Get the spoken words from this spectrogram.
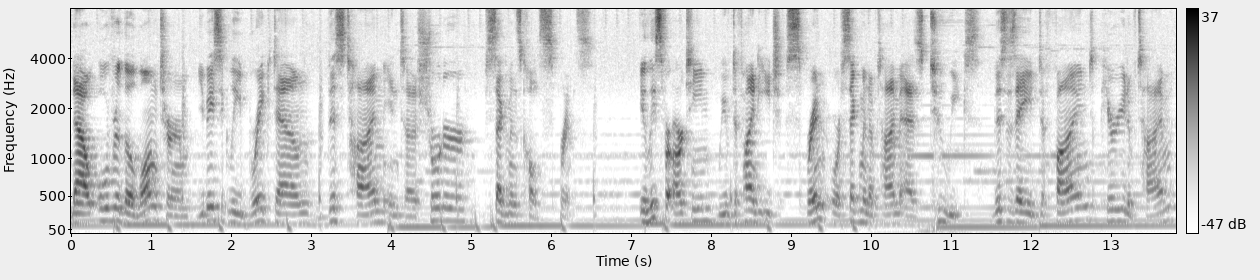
Now, over the long term, you basically break down this time into shorter segments called sprints. At least for our team, we've defined each sprint or segment of time as two weeks. This is a defined period of time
